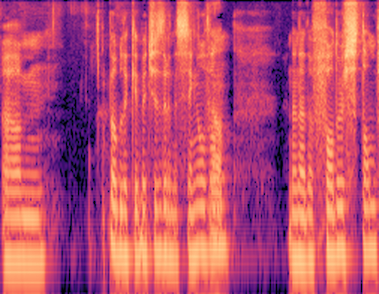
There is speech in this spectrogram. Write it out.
Ehm, Public Image is er een single van. Ja. En dan je Father Stamp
